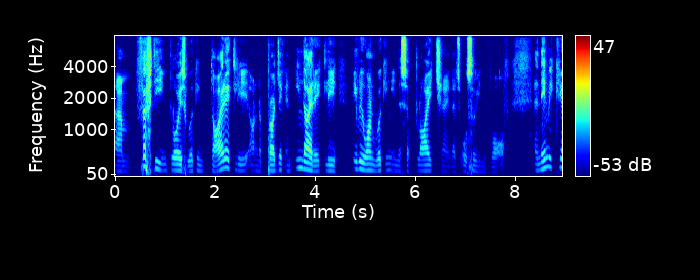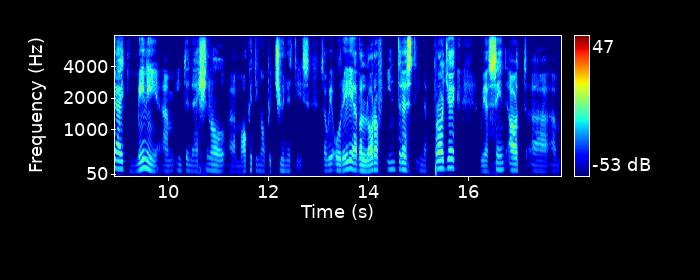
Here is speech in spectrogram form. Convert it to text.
um, 50 employees working directly on the project and indirectly everyone working in the supply chain that's also involved. And then we create many um, international uh, marketing opportunities. So we already have a lot of interest in the project. We have sent out uh, um,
